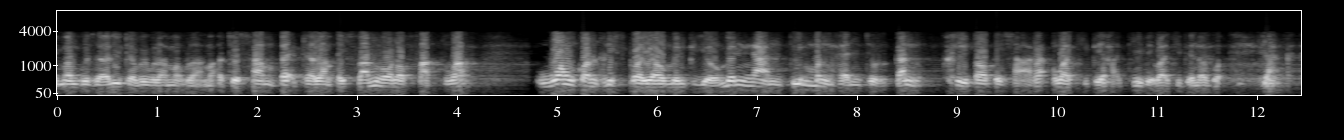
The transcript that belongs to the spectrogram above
Imam Ghazali dawe ulama-ulama aja sampai dalam Islam ngono fatwa wong kon rizqa yaumin biyaumin nganti menghancurkan khitab syarak wajib haji be wajib napa zakat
